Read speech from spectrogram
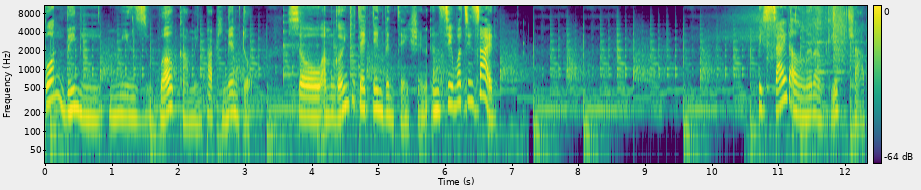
Bonbini means welcome in Papiamento, so I'm going to take the invitation and see what's inside. Beside a little gift shop,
